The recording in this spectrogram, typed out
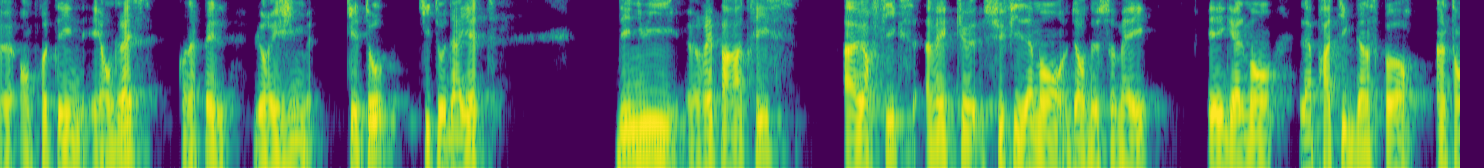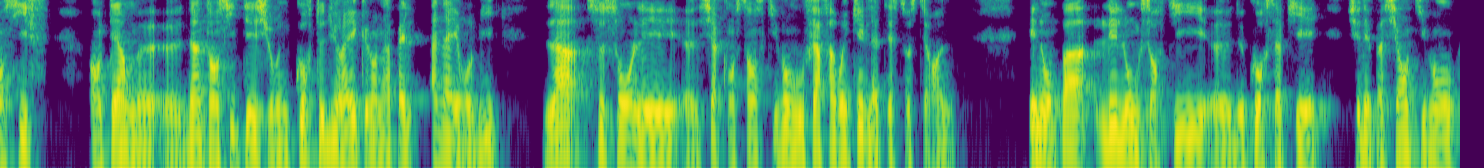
euh, en protéines et en graisses, qu'on appelle le régime keto, keto diet, des nuits euh, réparatrices à heure fixe avec suffisamment d'heures de sommeil et également la pratique d'un sport intensif en termes euh, d'intensité sur une courte durée que l'on appelle anaérobie. Là, ce sont les euh, circonstances qui vont vous faire fabriquer de la testostérone et non pas les longues sorties euh, de course à pied chez des patients qui vont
